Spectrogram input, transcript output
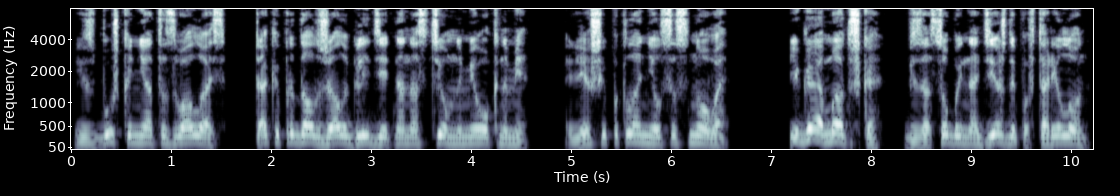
Избушка не отозвалась, так и продолжала глядеть на нас темными окнами. Леший поклонился снова. «Яга, матушка!» – без особой надежды повторил он.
